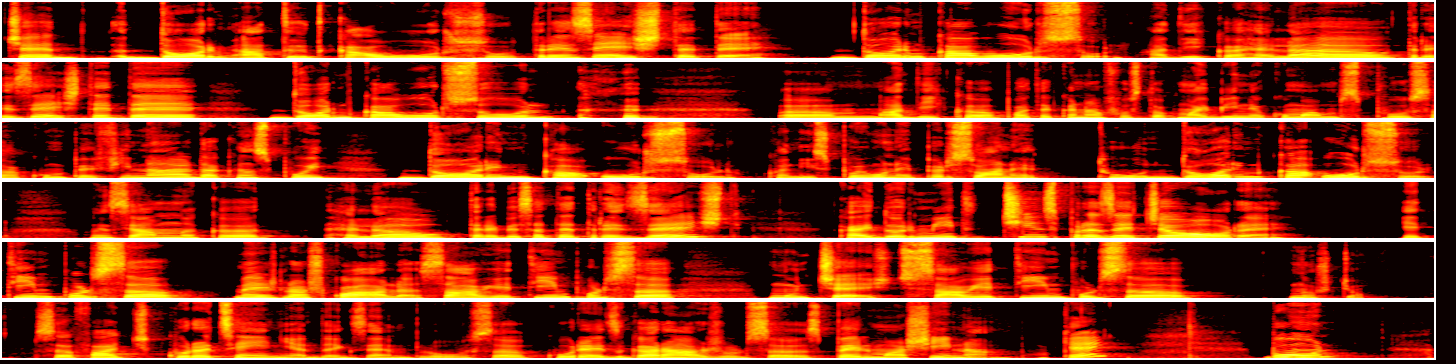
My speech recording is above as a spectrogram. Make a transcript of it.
Ce dormi atât ca ursul? Trezește-te! Dormi ca ursul. Adică, hello, trezește-te, dormi ca ursul. um, adică, poate că n-a fost tocmai bine cum am spus acum pe final, dar când spui dormi ca ursul, când îi spui unei persoane tu dormi ca ursul, înseamnă că, hello, trebuie să te trezești că ai dormit 15 ore. E timpul să mergi la școală sau e timpul să muncești sau e timpul să, nu știu, să faci curățenie, de exemplu, să cureți garajul, să speli mașina, ok? Bun,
